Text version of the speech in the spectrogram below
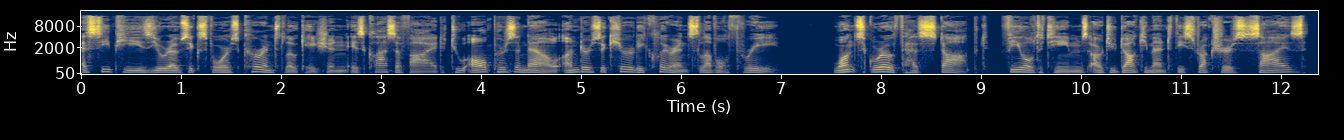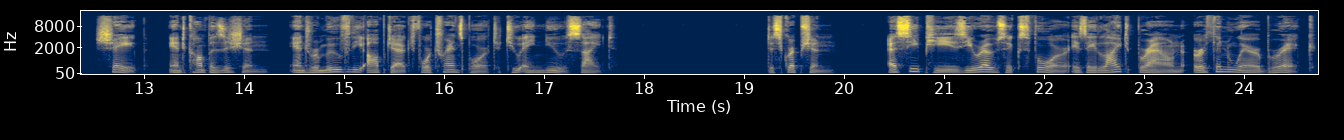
SCP 064's current location is classified to all personnel under Security Clearance Level 3. Once growth has stopped, field teams are to document the structure's size, shape, and composition and remove the object for transport to a new site. Description SCP 064 is a light brown earthenware brick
